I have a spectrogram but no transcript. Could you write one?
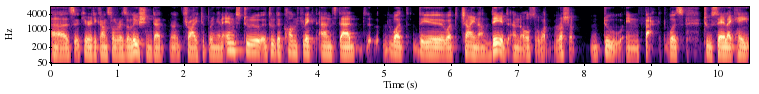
uh, Security Council resolution that uh, tried to bring an end to to the conflict, and that what the what China did, and also what Russia do, in fact, was to say like, hey,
